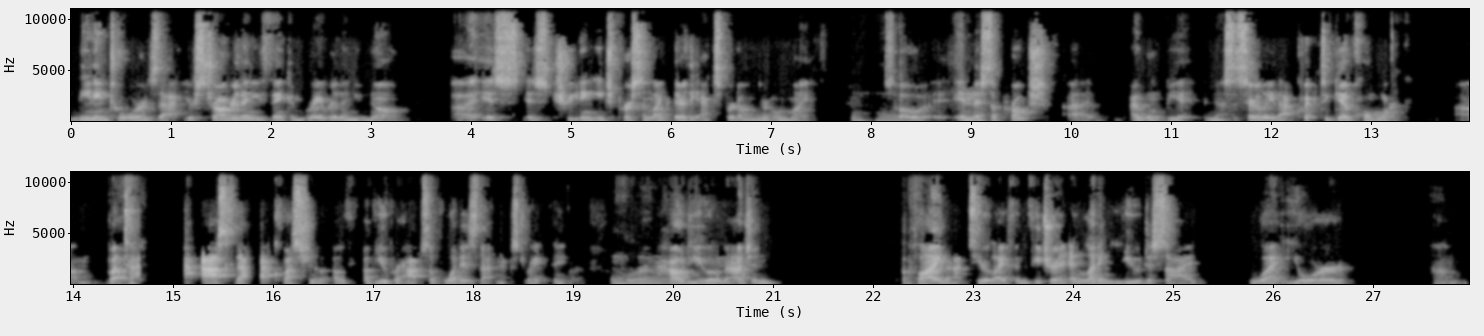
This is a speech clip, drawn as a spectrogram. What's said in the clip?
leaning towards that you're stronger than you think and braver than you know uh, is is treating each person like they're the expert on their own life mm-hmm. so in this approach uh, i won't be necessarily that quick to give homework um, but to ask that, question of, of you perhaps of what is that next right thing or, mm-hmm. or how do you imagine applying that to your life in the future and, and letting you decide what your um,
